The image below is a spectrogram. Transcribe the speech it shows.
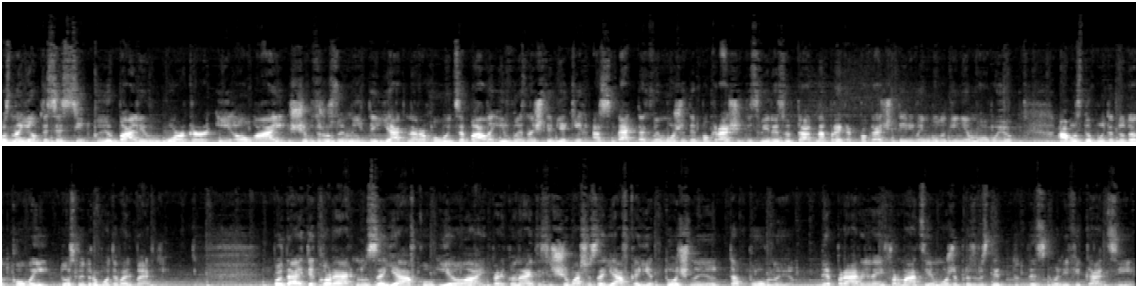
ознайомтеся з сіткою балів Worker EOI, щоб зрозуміти, як нараховуються бали, і визначити, в яких аспектах ви можете покращити свій результат. Наприклад, покращити рівень володіння мовою або здобути додатковий досвід роботи в Альберті. Подайте коректну заявку EOI. Переконайтеся, що ваша заявка є точною та повною. Неправильна інформація може призвести до дискваліфікації.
